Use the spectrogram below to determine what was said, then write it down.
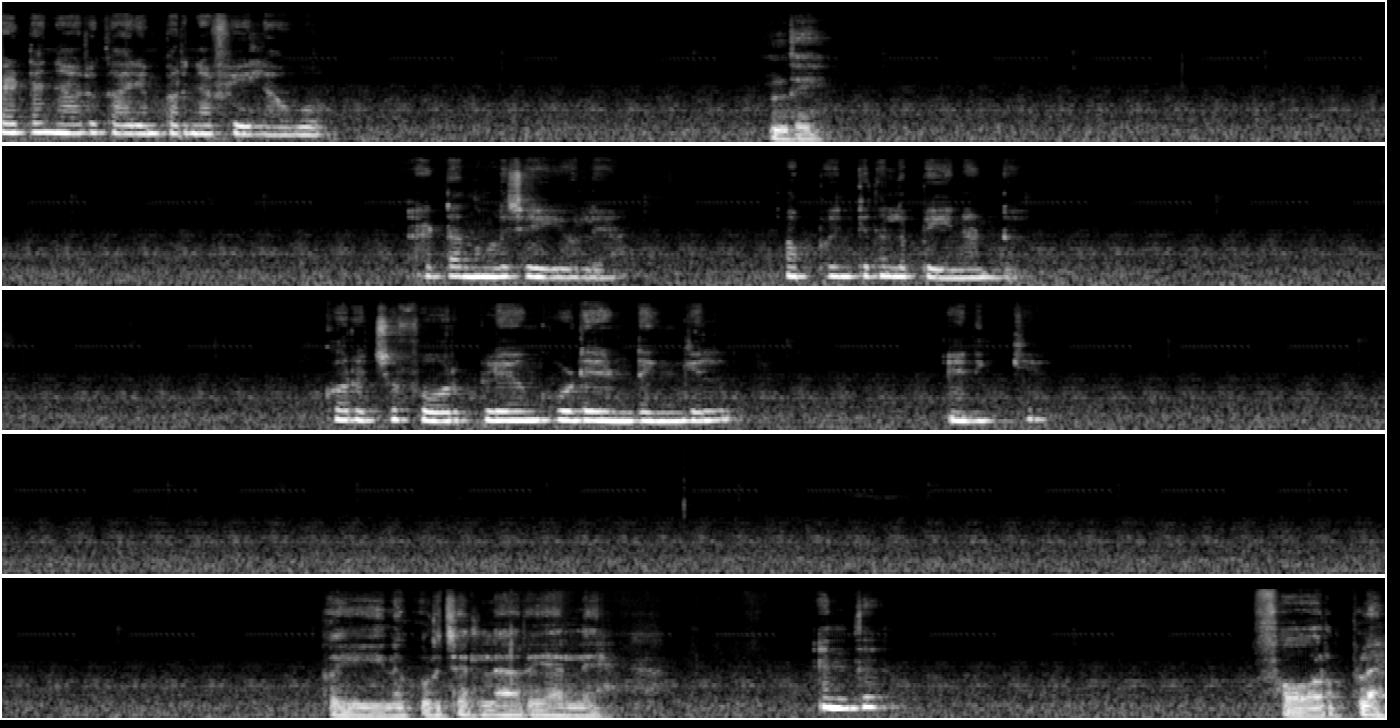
ഏട്ടാ ഞാൻ ഒരു കാര്യം പറഞ്ഞാൽ ഫീൽ ആവുമോ എന്തേ? ഏട്ടാ നമ്മൾ ചെയ്യൂലേ? അപ്പോൾ എനിക്ക് നല്ല പെയിനുണ്ട് കുറച്ച് ഫോർ പ്ലേയും കൂടെ ഉണ്ടെങ്കിൽ എനിക്ക് കുറിച്ച് കുറിച്ചെല്ലാം അറിയാല്ലേ? എന്ത്? Four play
